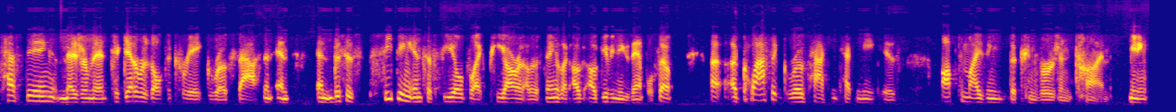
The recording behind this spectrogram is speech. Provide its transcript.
testing, measurement to get a result to create growth fast. And and and this is seeping into fields like PR and other things. Like I'll, I'll give you an example. So a, a classic growth hacking technique is optimizing the conversion time. Meaning,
